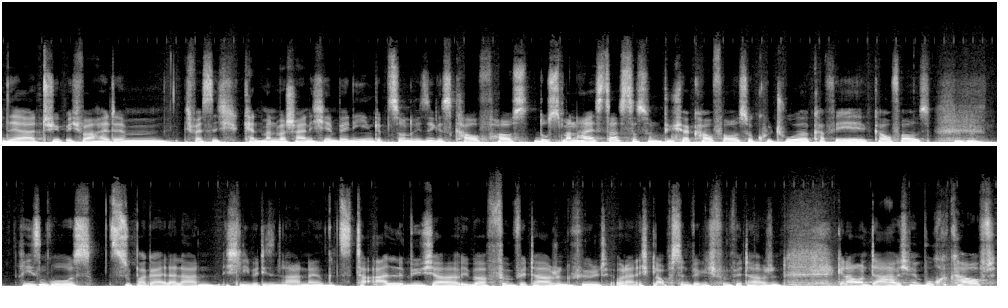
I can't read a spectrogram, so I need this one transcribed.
der Typ, ich war halt im, ich weiß nicht, kennt man wahrscheinlich hier in Berlin, gibt es so ein riesiges Kaufhaus, Dussmann heißt das, das ist so ein Bücherkaufhaus, so Kulturcafé, Kaufhaus. Mhm riesengroß, supergeiler Laden. Ich liebe diesen Laden. Da gibt es alle Bücher über fünf Etagen gefühlt. Oder ich glaube, es sind wirklich fünf Etagen. Genau, und da habe ich mir ein Buch gekauft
